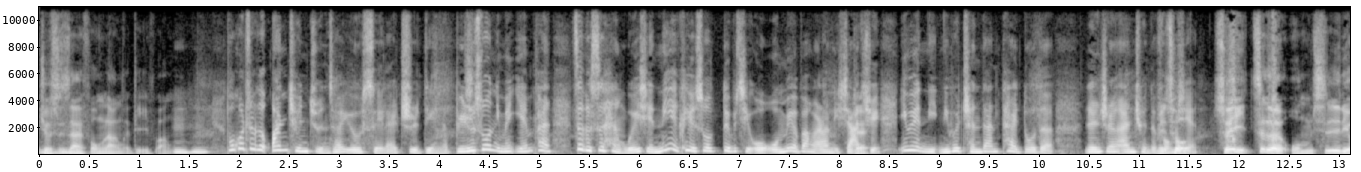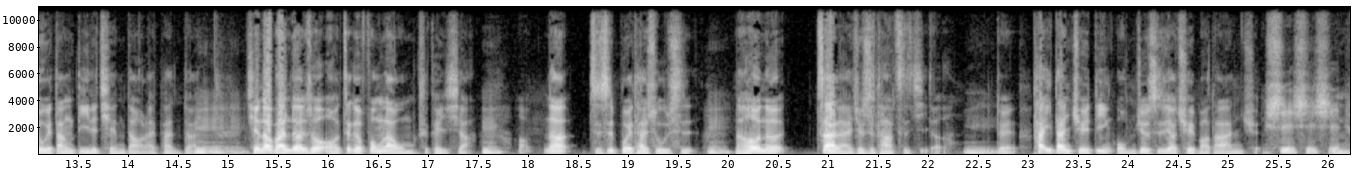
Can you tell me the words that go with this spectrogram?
就是在风浪的地方。嗯哼。不过这个安全准则由谁来制定呢？比如说你们研判这个是很危险，你也可以说对不起，我我没有办法让你下去，因为你你会承担太多的人身安全的风险。所以这个我们是留给当地的前导来判断。嗯嗯嗯。前导判断说，哦，这个风浪我们是可以下。嗯。哦，那只是不会太舒适。嗯。然后呢？再来就是他自己了，嗯，对，他一旦决定，我们就是要确保他安全。是是是，嗯、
